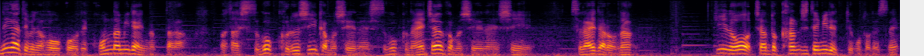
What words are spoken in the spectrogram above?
ネガティブな方向でこんな未来になったら私すごく苦しいかもしれないしすごく泣いちゃうかもしれないし辛いだろうな。っていうのをちゃんと感じてみるっていうことですね。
